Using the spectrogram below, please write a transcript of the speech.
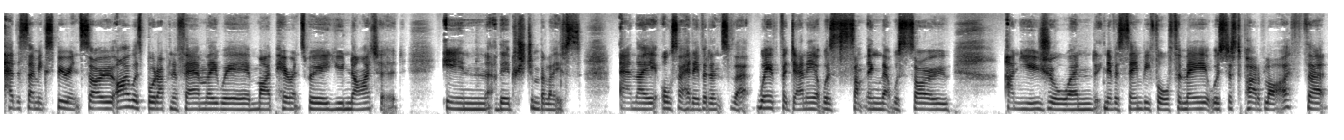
had the same experience. So, I was brought up in a family where my parents were united in their Christian beliefs. And they also had evidence of that. Where for Danny, it was something that was so unusual and never seen before. For me, it was just a part of life that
